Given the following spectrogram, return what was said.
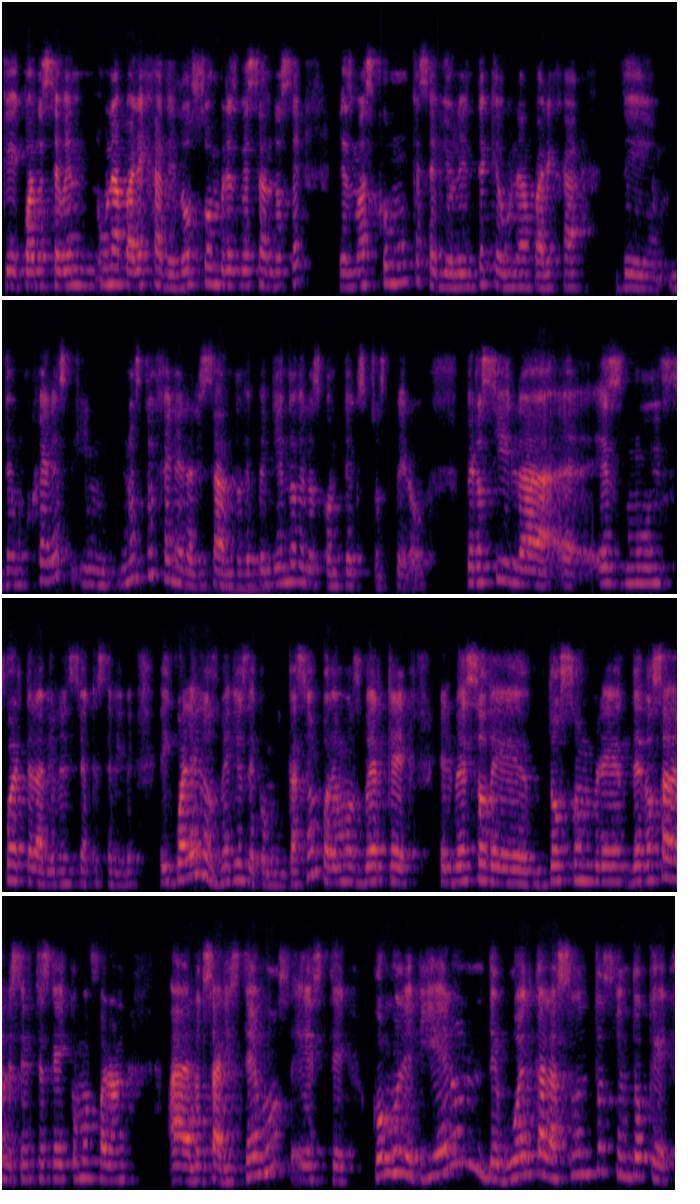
que cuando se ven una pareja de dos hombres besándose, es más común que se violente que una pareja de, mujeres, y no estoy generalizando, dependiendo de los contextos, pero, pero sí la, eh, es muy fuerte la violencia que se vive. E igual en los medios de comunicación podemos ver que el beso de dos hombres, de dos adolescentes gay, cómo fueron a los aristemos, este, cómo le dieron de vuelta al asunto, siendo que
